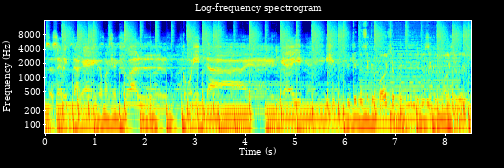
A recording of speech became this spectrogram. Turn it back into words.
socialista gay, homosexual, comunista, eh, gay? Que no sé qué pasa, no sé qué pasa,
